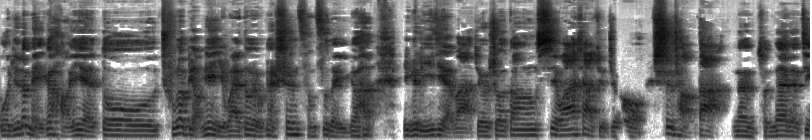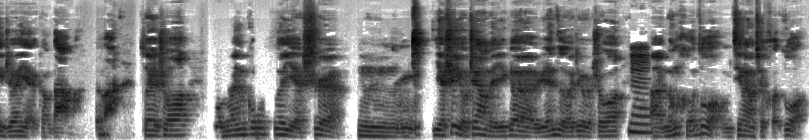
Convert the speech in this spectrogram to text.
我觉得每个行业都除了表面以外，都有更深层次的一个一个理解吧。就是说，当细挖下去之后，市场大，那存在的竞争也更大嘛，对吧？所以说，我们公司也是，嗯，也是有这样的一个原则，就是说，嗯啊，能合作，我们尽量去合作。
